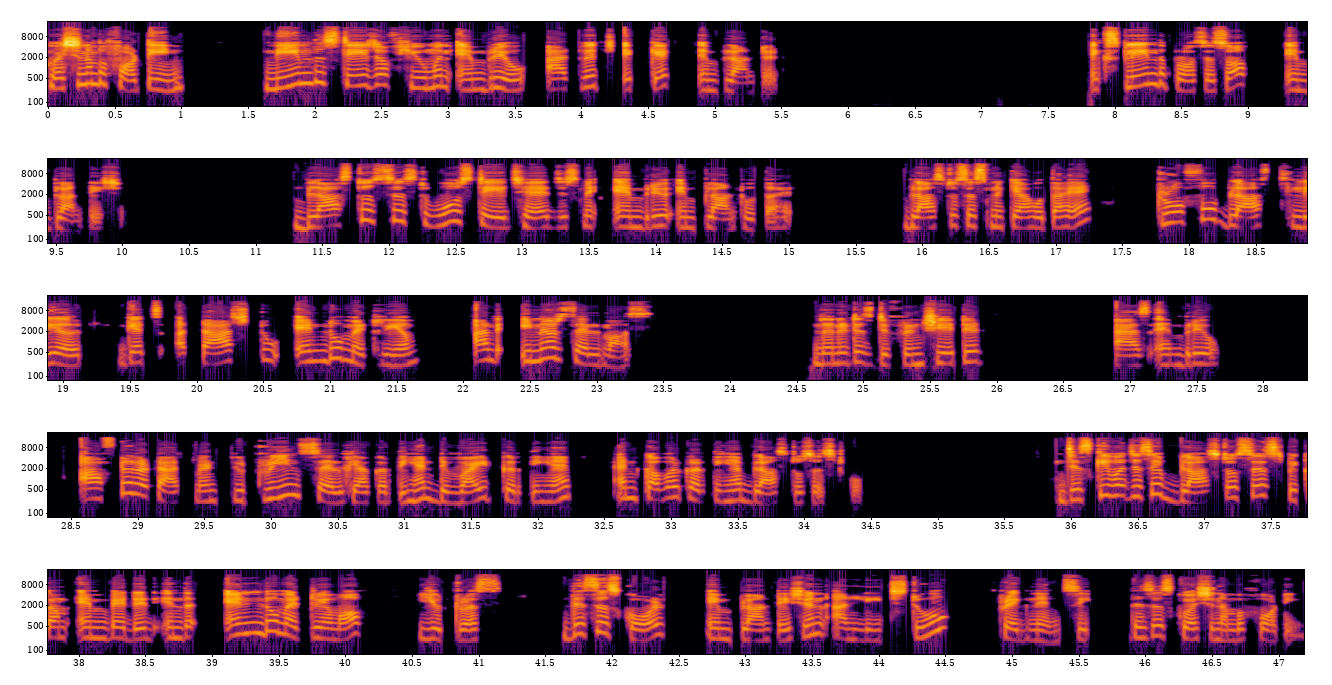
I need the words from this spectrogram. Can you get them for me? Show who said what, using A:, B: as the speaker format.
A: Question number 14. Name the stage of human embryo at which it gets implanted. Explain the process of implantation. Blastocyst वो stage है जिसमें embryo implant होता है blastocyst में क्या होता है trophoblast layer gets attach to endometrium and inner cell mass then it is differentiated as embryo after attachment uterine cell क्या करती हैं? डिवाइड करती हैं एंड कवर करती हैं ब्लास्टोसिस्ट को। जिसकी वजह से blastocyst become embedded in the endometrium of uterus this is called implantation and leads to pregnancy this is question number
B: fourteen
